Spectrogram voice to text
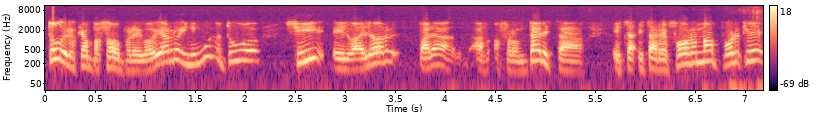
todos los que han pasado por el gobierno y ninguno tuvo, sí, el valor para afrontar esta esta, reforma porque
